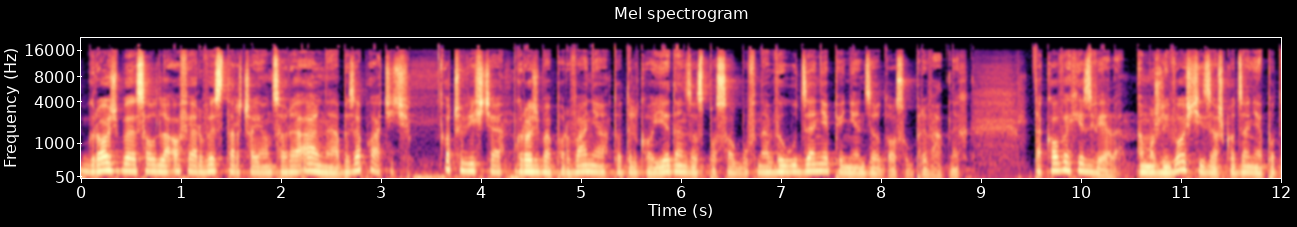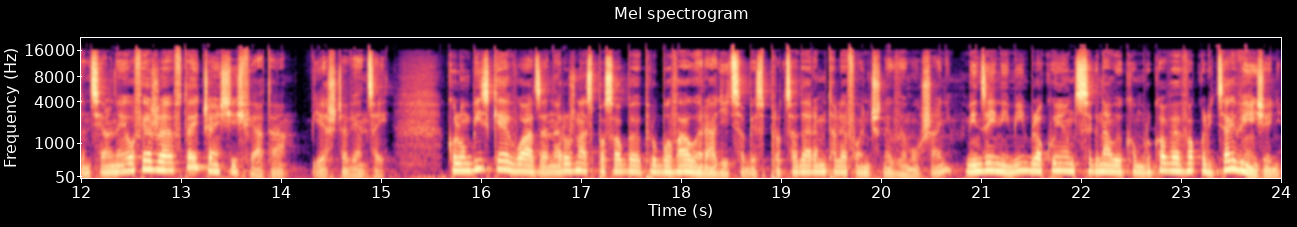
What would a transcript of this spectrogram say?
groźby są dla ofiar wystarczająco realne, aby zapłacić. Oczywiście groźba porwania to tylko jeden ze sposobów na wyłudzenie pieniędzy od osób prywatnych. Takowych jest wiele, a możliwości zaszkodzenia potencjalnej ofierze w tej części świata jeszcze więcej. Kolumbijskie władze na różne sposoby próbowały radzić sobie z procederem telefonicznych wymuszeń, m.in. blokując sygnały komórkowe w okolicach więzień.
